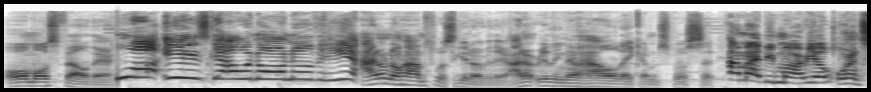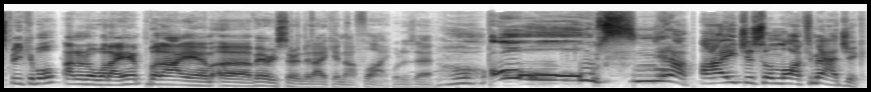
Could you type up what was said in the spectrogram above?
Almost fell there. What is going on over here? I don't know how I'm supposed to get over there. I don't really know how, like, I'm supposed to... I might be Mario or Unspeakable. I don't know what I am, but I am uh, very certain that I cannot fly. What is that? Oh, snap. I just unlocked magic.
